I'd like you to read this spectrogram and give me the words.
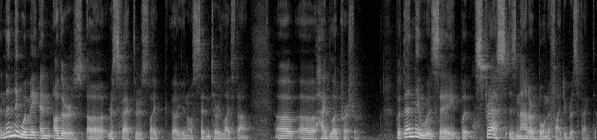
And then they would make, and others, uh, risk factors like, uh, you know, sedentary lifestyle, uh, uh, high blood pressure, but then they would say, but stress is not a bona fide risk factor.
